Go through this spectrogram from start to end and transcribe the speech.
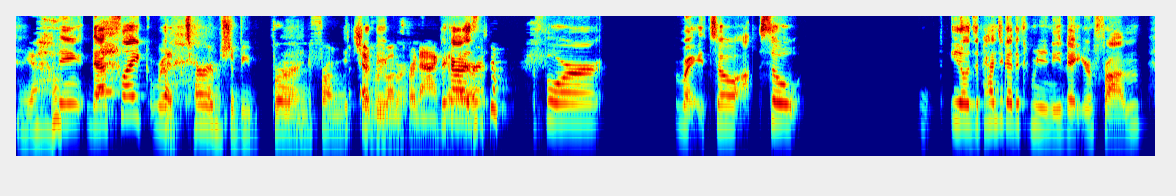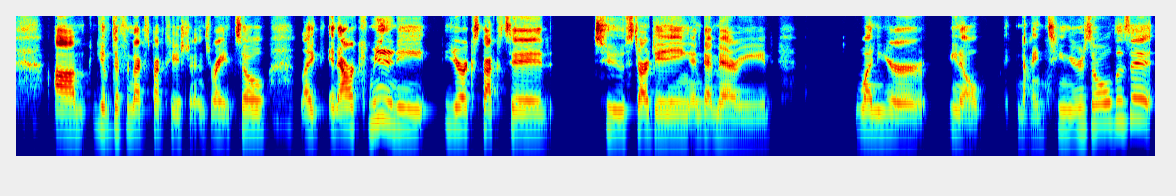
Yeah. thing? That's like really, that term should be burned from it should be everyone's burned because vernacular. for, right. So, uh, so you know, depending on the community that you're from, um, you have different expectations, right? So, like in our community, you're expected to start dating and get married when you're, you know, 19 years old, is it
